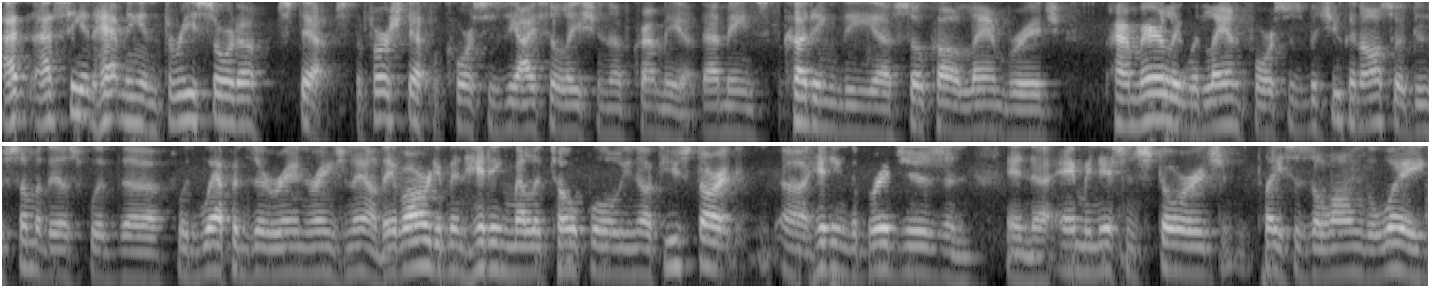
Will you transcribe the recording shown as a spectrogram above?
I, I, see it happening in three sort of steps. The first step, of course, is the isolation of Crimea. That means cutting the uh, so called land bridge primarily with land forces, but you can also do some of this with uh, with weapons that are in range now. They've already been hitting Melitopol. You know, if you start uh, hitting the bridges and and uh, ammunition storage places along the way,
